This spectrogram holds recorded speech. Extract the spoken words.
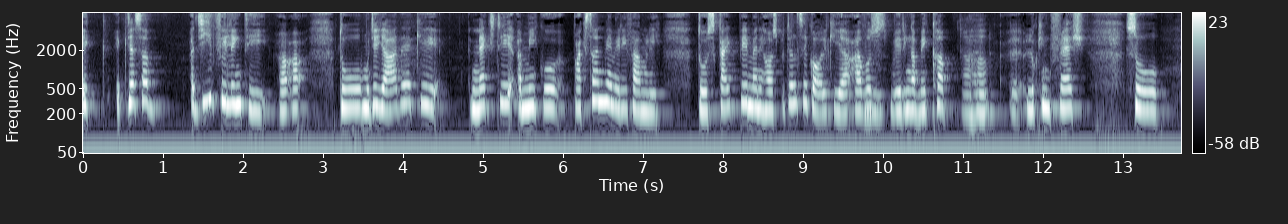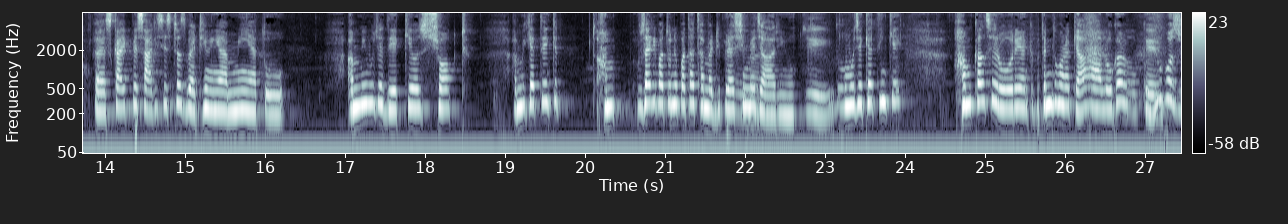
एक एक जैसा अजीब फीलिंग थी। तो मुझे याद है कि नेक्स्ट डे अम्मी को पाकिस्तान में मेरी फैमिली तो स्काइप पे मैंने हॉस्पिटल से कॉल किया। I was wearing a makeup looking fresh so Skype पे सारी सिस्टर्स बैठी हुई हैं अम्मी हैं तो अम्मी मुझे देख के वॉज़ शॉक्ड अम्मी कहते हैं कि हम सारी बात उन्हें पता था मैं डिप्रेशन में जा रही हूँ। तो मुझे कहती हैं कि हम कल से रो रहे हैं कि पता नहीं तुम्हारा क्या हाल होगा। You was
